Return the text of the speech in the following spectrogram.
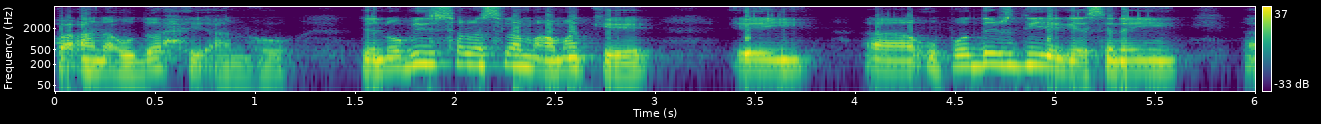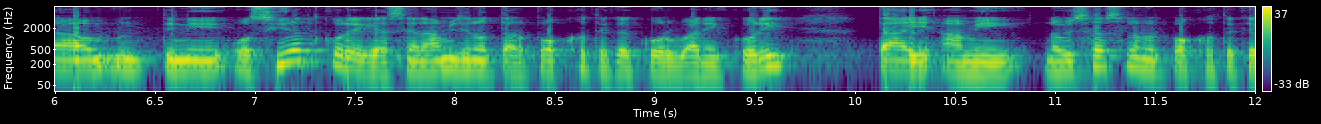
বা আনা উদাহি আনহু। যে নবী সাল্লাহ সাল্লাম আমাকে এই উপদেশ দিয়ে গেছেন, এই তিনি ওসিয়ত করে গেছেন, আমি যেন তার পক্ষ থেকে কোরবানি করি। তাই আমি নবী পক্ষ থেকে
